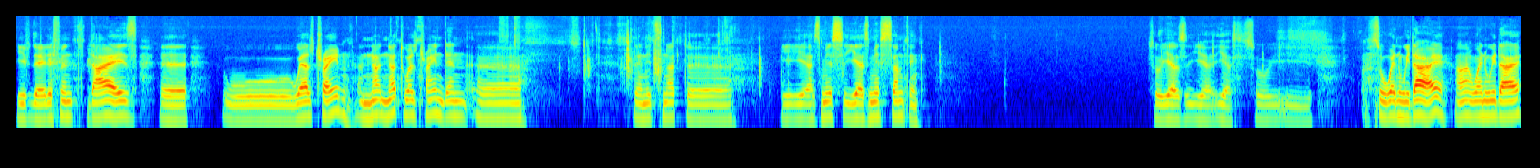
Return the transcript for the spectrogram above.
if the elephant dies, uh, well trained, not not well trained, then uh, then it's not. Uh, he has missed. He has missed something. So yes, yeah, yes. So. He, so when we die, uh, when we die,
